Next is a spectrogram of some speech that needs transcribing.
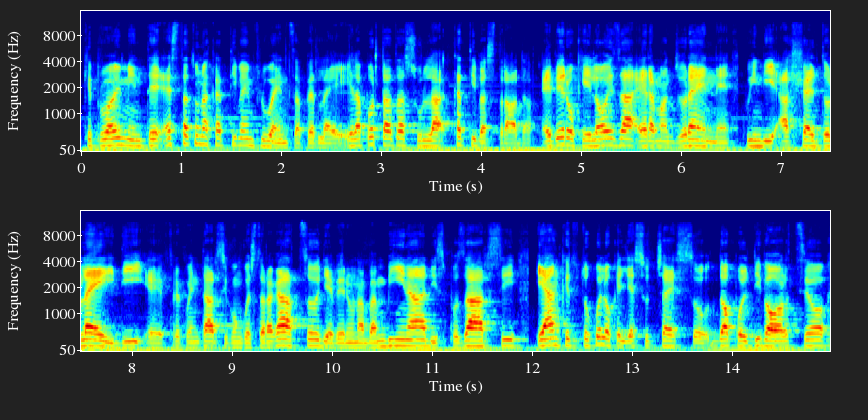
che probabilmente è stata una cattiva influenza per lei e l'ha portata sulla cattiva strada. È vero che Eloisa era maggiorenne, quindi ha scelto lei di eh, frequentare frequentarsi con questo ragazzo, di avere una bambina, di sposarsi e anche tutto quello che gli è successo dopo il divorzio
